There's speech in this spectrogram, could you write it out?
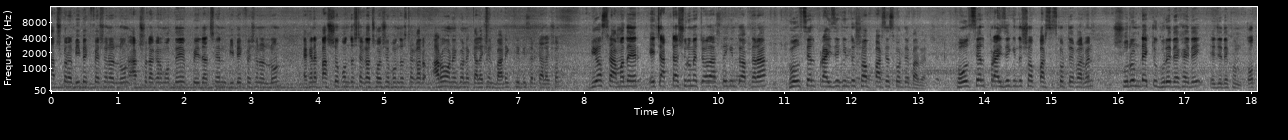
কাজ করা বিবেক ফ্যাশনের লোন আটশো টাকার মধ্যে পেয়ে যাচ্ছেন বিবেক ফ্যাশনের লোন এখানে পাঁচশো পঞ্চাশ টাকা, ছয়শো পঞ্চাশ টাকার আরও অনেক অনেক কালেকশন বাটিক থ্রি পিসের কালেকশন বিয়সরা আমাদের এই চারটা শোরুমে চলে আসতে কিন্তু আপনারা হোলসেল প্রাইসে কিন্তু সব পারচেস করতে পারবেন। হোলসেল প্রাইসে কিন্তু সব পারচেস করতে পারবেন। শোরুমটা একটু ঘুরে দেখাই দেয় এই যে দেখুন, কত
